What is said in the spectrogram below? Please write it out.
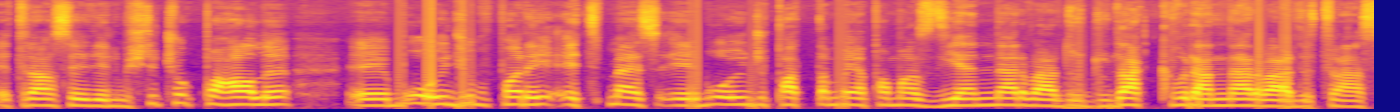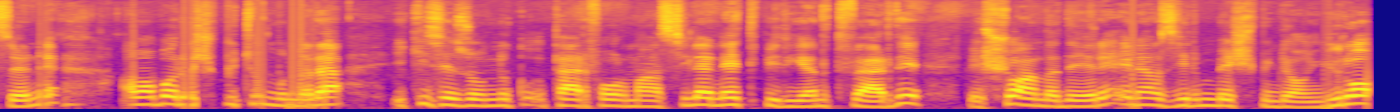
e, transfer edilmişti. Çok pahalı. E, bu oyuncu bu parayı etmez. E, bu oyuncu patlama yapamaz diyenler vardı. Dudak kıvıranlar vardı transferine. Ama Barış bütün bunlara 2 sezonluk performansıyla net bir yanıt verdi ve şu anda değeri en az 25 milyon euro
